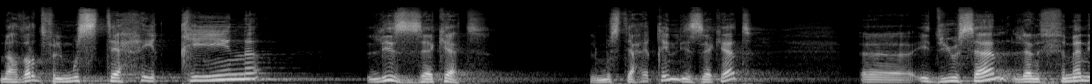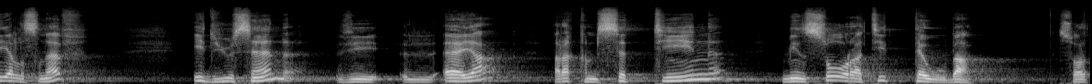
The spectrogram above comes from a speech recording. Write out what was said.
نهضرت في المستحقين للزكاة. المستحقين للزكاة آه إديوسان لأن ثمانية الأصناف إديوسان في الآية رقم ستين من سورة التوبة. سورة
